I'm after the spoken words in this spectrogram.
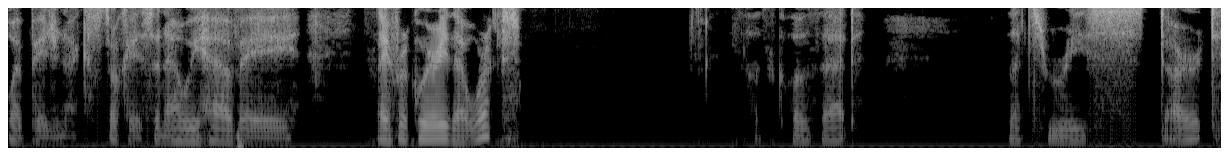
web page next. Okay, so now we have a Cypher query that works. Close that. Let's restart.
